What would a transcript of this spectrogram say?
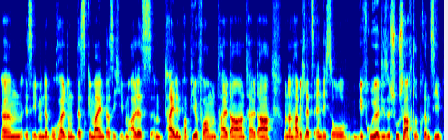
ähm, ist eben in der Buchhaltung das gemeint, dass ich eben alles ähm, Teil in Papierform, Teil da, ein Teil da. Und dann habe ich letztendlich so wie früher dieses Schuhschachtelprinzip,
